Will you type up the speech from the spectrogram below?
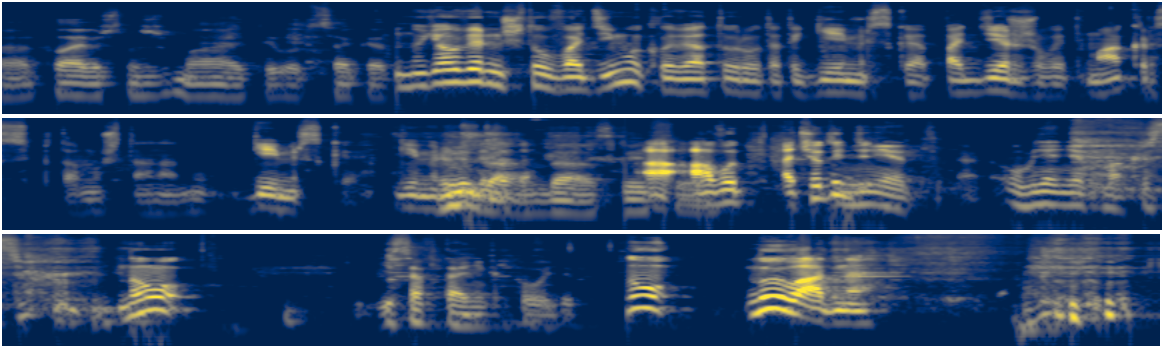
э, клавиш нажимает и вот всякое. Ну, я уверен, что у Вадима клавиатура вот эта геймерская поддерживает макросы, потому что она, ну, геймерская. Геймеры Ну да, да, А, а вот, а что ты... Нет, у меня нет макросов. Ну, И софта никакого нет. ну, ну и ладно.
